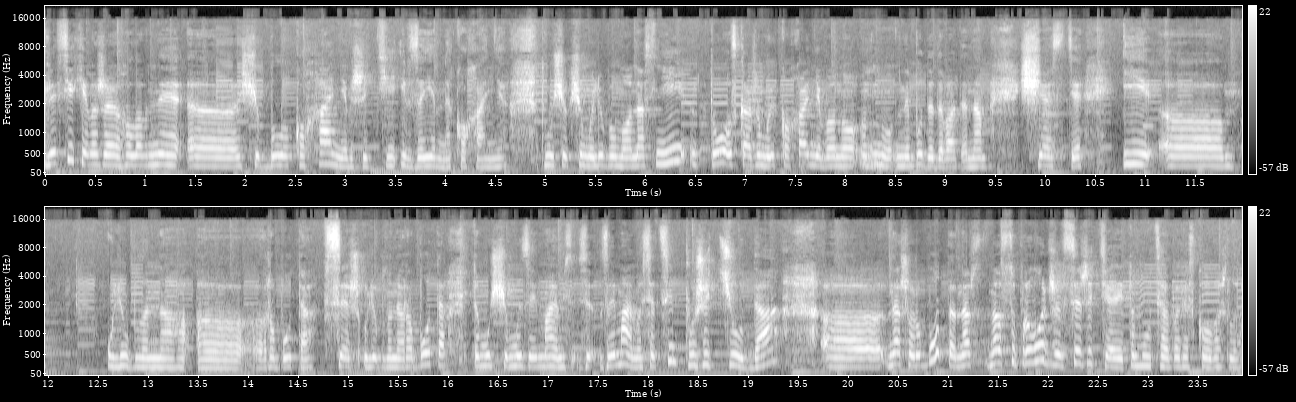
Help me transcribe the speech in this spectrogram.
для всіх я вважаю головне, е, щоб було кохання в житті і взаємне кохання. Тому що якщо ми любимо нас ні, то скажімо, і кохання воно ну, не буде давати нам щастя. І е, улюблена е, робота, все ж улюблена робота, тому що ми займаємося займаємося цим по життю. Да? Е, наша робота нас, нас супроводжує все життя, і тому це обов'язково важливо.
